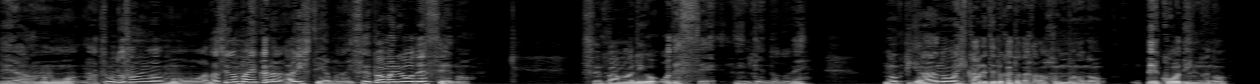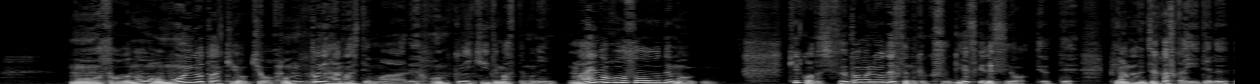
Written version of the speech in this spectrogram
で、あの、松本さんはもう、私が前から愛してやまないスーパーマリオオデッセイの、スーパーマリオオデッセイ、任天堂のね、のピアノを弾かれてる方だから、本物の、レコーディングの。もう、その思いの丈を今日本当に話して、もあれ、本当に聞いてますって、もね、前の放送でも、結構私、スーパーマリオデッセイの曲すげえ好きですよって言って、ピアノでジャカスカ弾いてる、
